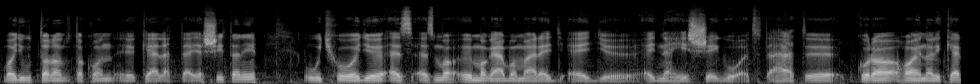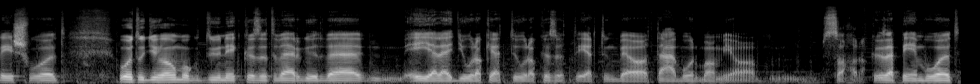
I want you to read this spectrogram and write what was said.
vagy úttalan utakon kellett teljesíteni, úgyhogy ez, ez önmagában már egy, egy, egy nehézség volt. Tehát kora hajnali kerés volt, volt ugye a homokdűnék között vergődve, éjjel egy óra, kettő óra között értünk be a táborba, ami a Szahara közepén volt,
